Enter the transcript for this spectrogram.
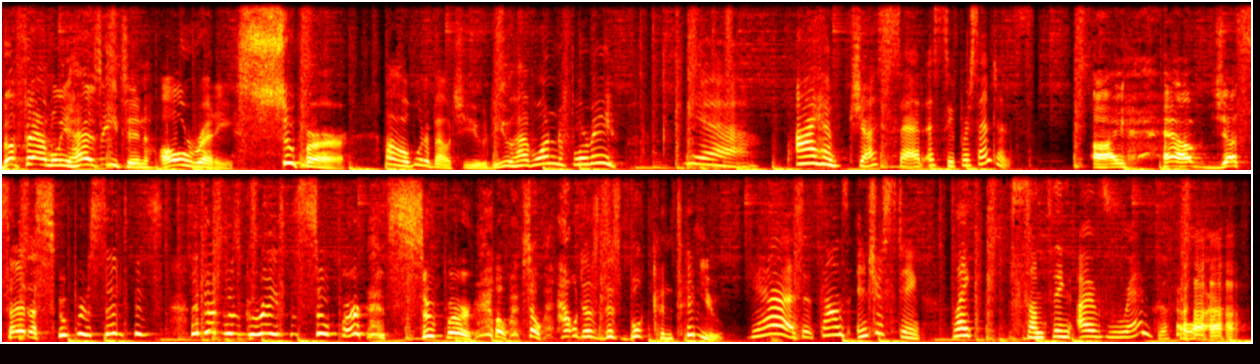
The family has eaten already. Super. Oh, what about you? Do you have one for me? Yeah. I have just said a super sentence. I have just said a super sentence. And that was great. Super. Super. Oh, so how does this book continue? Yes, it sounds interesting. Like something I've read before.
